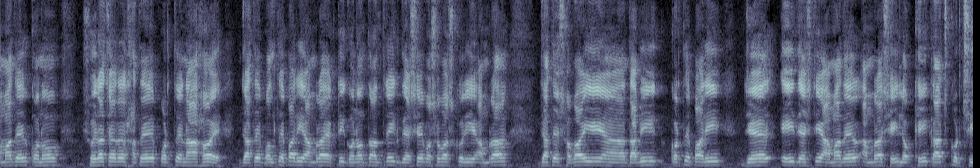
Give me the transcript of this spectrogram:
আমাদের কোনো স্বৈরাচারের হাতে পড়তে না হয়, যাতে বলতে পারি আমরা একটি গণতান্ত্রিক দেশে বসবাস করি। আমরা যাতে সবাই দাবি করতে পারি যে এই দেশটি আমাদের, আমরা সেই লক্ষ্যেই কাজ করছি।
